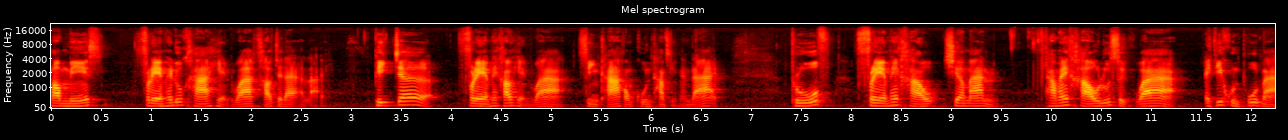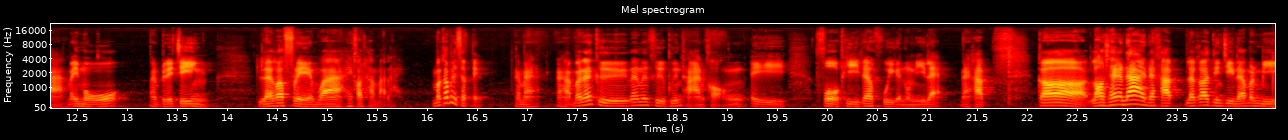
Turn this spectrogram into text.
promise frame ให้ลูกค้าเห็นว่าเขาจะได้อะไร picture frame ให้เขาเห็นว่าสินค้าของคุณทำสิ่งนั้นได้ proof frame ให้เขาเชื่อมั่นทำให้เขารู้สึกว่าไอ้ที่คุณพูดมาไม่โม้ มันเป็นได้จริง แล้วก็ frame ว่าให้เขาทำอะไร มันก็เป็นสเต็ป ใช่ไหมนะครับนั่นคือนั่นก็คือพื้นฐานของไอ้ 4P ที่เราคุยกันตรงนี้แหละนะครับก็ลองใช้กันได้นะครับ แล้วก็จริงๆแล้วมันมี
